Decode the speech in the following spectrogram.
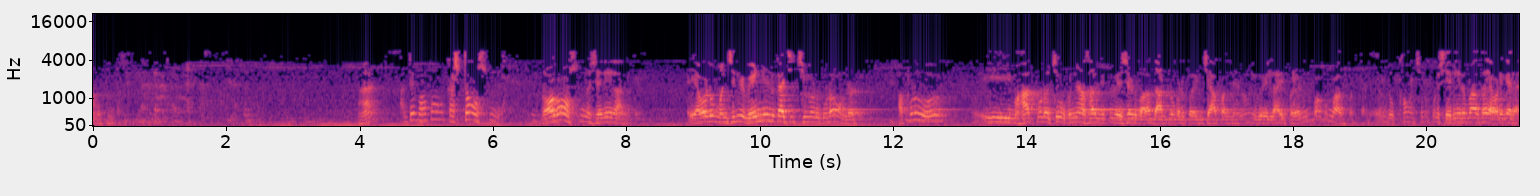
అనుకుంటాను అంటే పాపం కష్టం వస్తుంది రోగం వస్తుంది శరీరానికి. ఎవడు మంచిని వేడి నీళ్ళు కాచిచ్చేవాడు కూడా ఉండడు. అప్పుడు ఈ మహాత్ముడు వచ్చి ఉపన్యాసాలు చెప్పి వేసాడు వాళ్ళ దాంట్లో పడిపోయిన చేపలు నేను ఇవి ఇలా అయిపోయాడు పాపం బాధపడతాడు. ఏం దుఃఖం వచ్చినప్పుడు శరీర బాధ ఎవరికైనా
